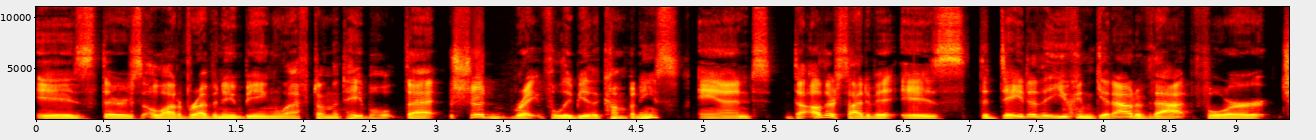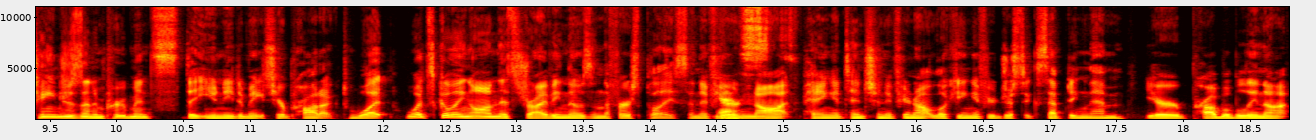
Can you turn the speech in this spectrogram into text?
is there's a lot of revenue being left on the table that should rightfully be the company's. And the other side of it is the data that you can get out of that for changes and improvements that you need to make to your product. What what's going on that's driving those in the first place? And if yes. you're not paying attention, if you're not looking, if you're just accepting them, you're probably not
